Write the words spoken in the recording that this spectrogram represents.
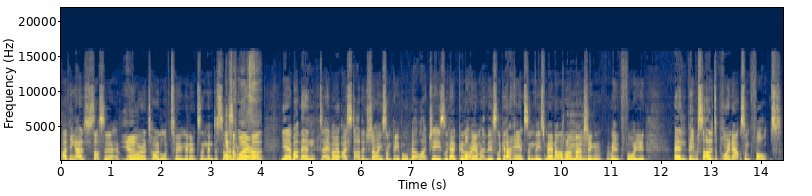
I think I'd suss it Yeah. for a total of two minutes and then decide Is it from worth there it? On. Yeah, but then, Davo, I started showing some people about like, geez, look how good I am at this. Look how handsome these men are Mm. that I'm matching with for you. And people started to point out some faults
